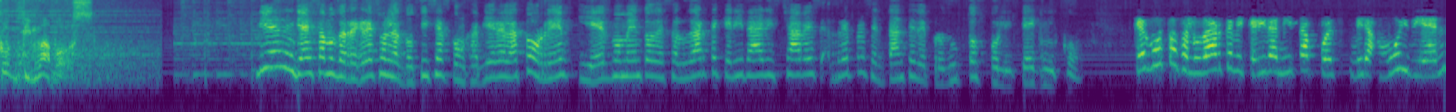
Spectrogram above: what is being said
Continuamos. Bien, ya estamos de regreso en las noticias con Javier Alatorre y es momento de saludarte, querida Aris Chávez, representante de Productos Politécnico. Qué gusto saludarte, mi querida Anita. Pues mira, muy bien,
